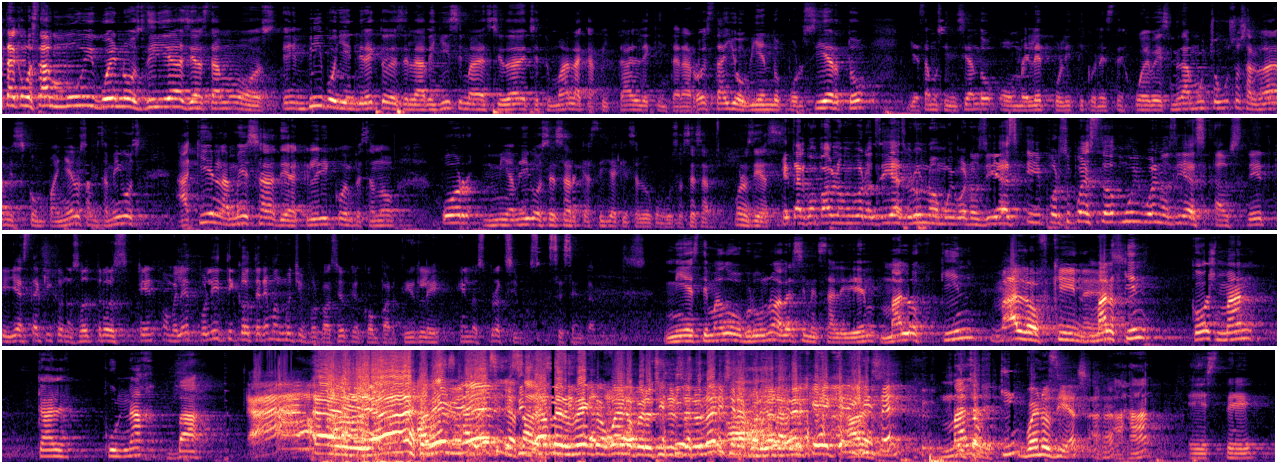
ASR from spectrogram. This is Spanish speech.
¿Qué tal? ¿Cómo están? Muy buenos días. Ya estamos en vivo y en directo desde la bellísima ciudad de Chetumal, la capital de Quintana Roo. Está lloviendo, por cierto. Ya estamos iniciando Omelet Político en este jueves. Me da mucho gusto saludar a mis compañeros, a mis amigos aquí en la mesa de acrílico, empezando por mi amigo César Castilla, quien saludo con gusto. César, buenos días. ¿Qué tal Juan Pablo? Muy buenos días, Bruno, muy buenos días. Y por supuesto, muy buenos días a usted que ya está aquí con nosotros en Omelet Político. Tenemos mucha información que compartirle en los próximos 60 minutos. Mi estimado Bruno, a ver si me sale bien. Malofkin. Malofkin. Eh. Malofkin, Koshman, Kalkunajba. ¡Ándale! ya! A ver, a ver si lo Sí, sabes. Está perfecto. Bueno, pero sin el celular y sin acordeón. A ver, ¿qué, qué A dijiste? Malofkin. Buenos días. Ajá. Ajá. Este.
